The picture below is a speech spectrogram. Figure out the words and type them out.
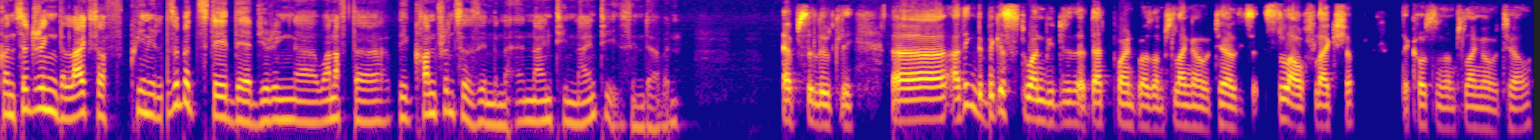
considering the likes of Queen Elizabeth stayed there during uh, one of the big conferences in the 1990s in Durban. Absolutely. Uh, I think the biggest one we did at that point was Umhlanga Hotel. It's still our flagship, the Coastlands Umhlanga Hotel.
